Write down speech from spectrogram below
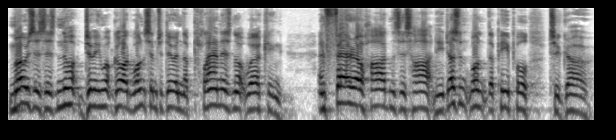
Moses is not doing what God wants him to do and the plan is not working. And Pharaoh hardens his heart and he doesn't want the people to go.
